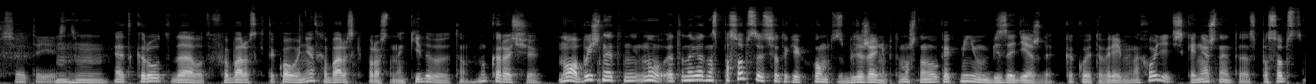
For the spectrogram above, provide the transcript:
все это есть. Угу. Это круто, да. Вот в Хабаровске такого нет. Хабаровске просто накидывают там. Ну, короче, ну, обычно это, не, ну, это, наверное, способствует все-таки какому-то сближению, потому что, ну, вы как минимум без одежды какое-то время находитесь. Конечно, это способствует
